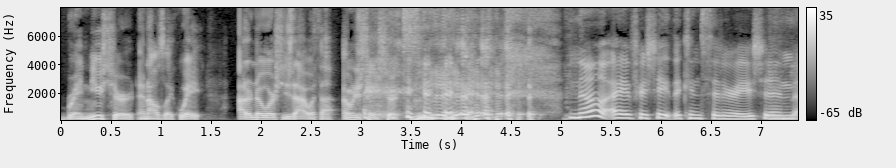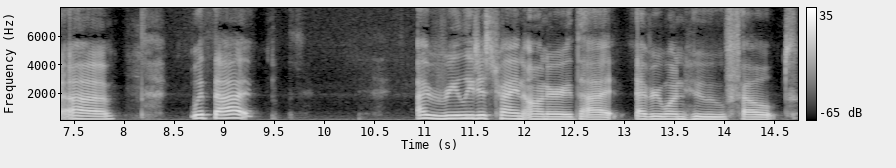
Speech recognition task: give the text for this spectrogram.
Brand New shirt, and I was like, wait, I don't know where she's at with that. I'm going to change shirts. No, I appreciate the consideration. Uh, with that, I really just try and honor that everyone who felt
